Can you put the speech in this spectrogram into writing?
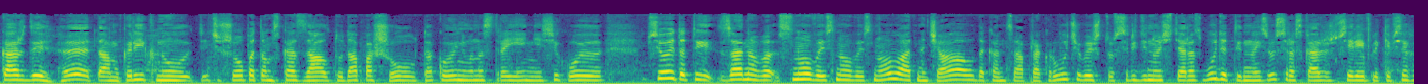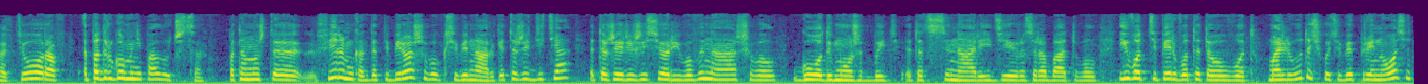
каждый э, там крикнул, шепотом сказал, туда пошел, такое у него настроение, секое все это ты заново, снова и снова и снова от начала до конца прокручиваешь, что среди ночи тебя разбудят, ты наизусть расскажешь все реплики всех актеров. По-другому не получится. Потому что фильм, когда ты берешь его к себе на руки, это же дитя, это же режиссер его вынашивал, годы, может быть, этот сценарий, идею разрабатывал. И вот теперь вот этого вот малюточку тебе приносит,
